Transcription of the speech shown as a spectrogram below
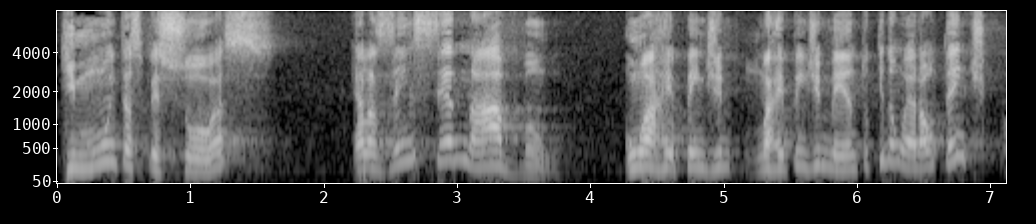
Que muitas pessoas, elas encenavam um arrependimento, um arrependimento que não era autêntico.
